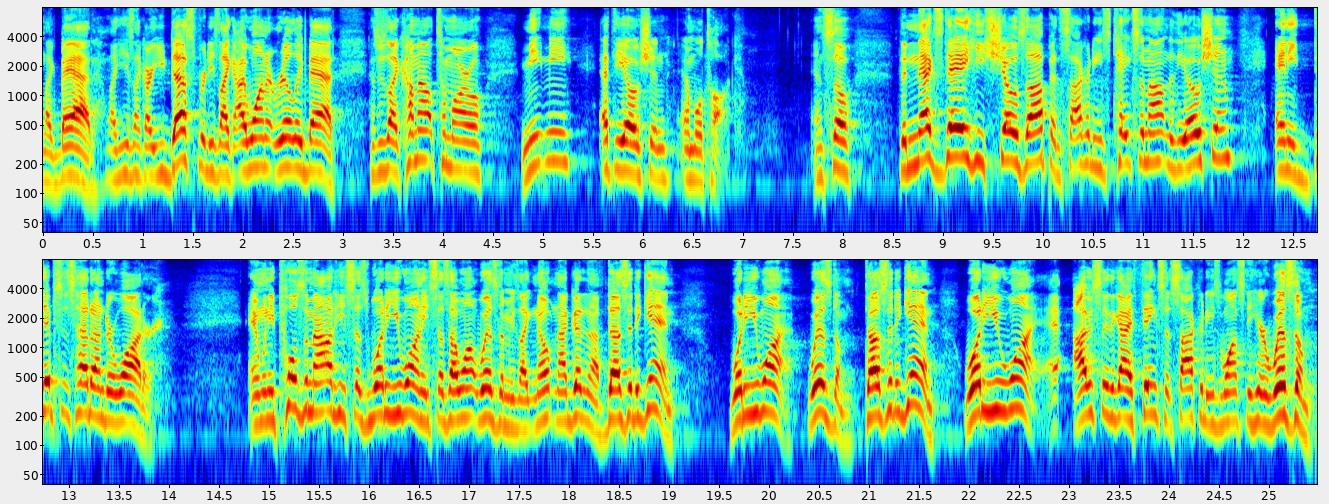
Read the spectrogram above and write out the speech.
like bad. Like he's like, Are you desperate? He's like, I want it really bad. And so he's like, Come out tomorrow, meet me at the ocean, and we'll talk. And so the next day he shows up and Socrates takes him out into the ocean and he dips his head underwater. And when he pulls him out, he says, What do you want? He says, I want wisdom. He's like, Nope, not good enough. Does it again. What do you want? Wisdom. Does it again. What do you want? Obviously, the guy thinks that Socrates wants to hear wisdom.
